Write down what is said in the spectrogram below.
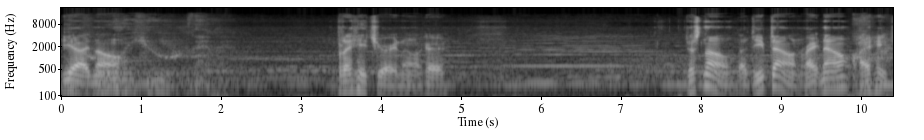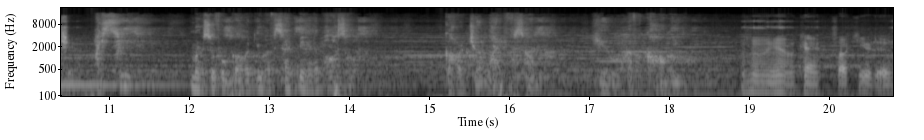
Yeah, I know. you? But I hate you right now, okay? Just know that deep down, right now, I hate you. I see. Merciful God, you have sent me an apostle. Guard your life, son. You have a calling. Uh, yeah, okay. Fuck you, dude.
